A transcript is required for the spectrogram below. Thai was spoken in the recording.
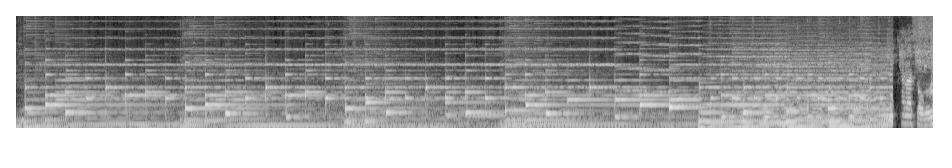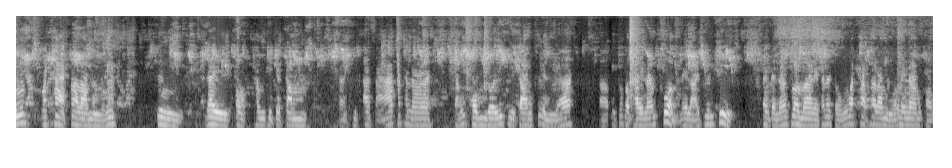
คณะสงฆ์วัดธาตุพระรามหลวง ซึ่งได้ออกทำกิจกรรมจิตอาสาพัฒนาสังคมโดยวิธีการช่วยเหลือ อุทกภัยน้ำท่วมในหลายพื้นที่ ตั้งแต่น้ำท่วมมาในคณะสงฆ์วัดธาพระรามหลวงในนามของ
